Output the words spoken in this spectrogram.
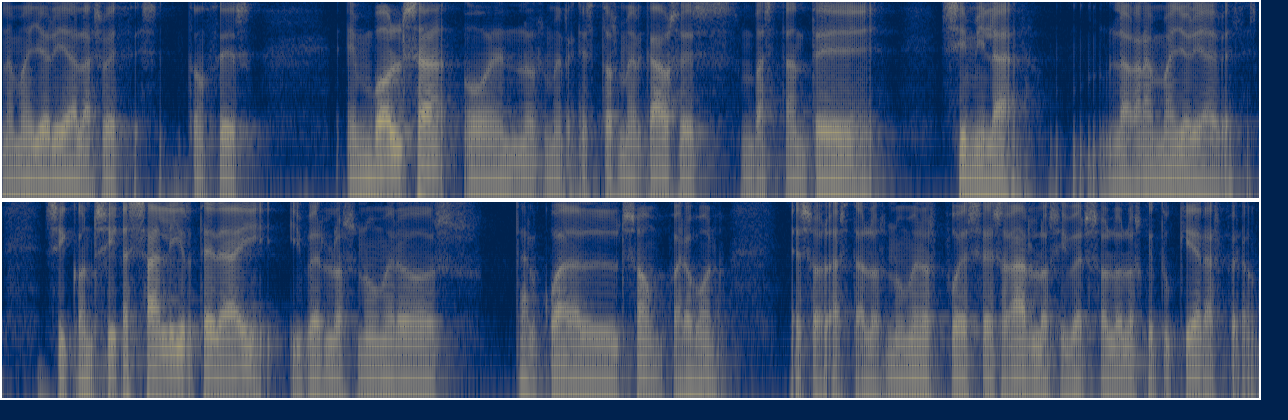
la mayoría de las veces. Entonces, en bolsa o en los, estos mercados es bastante similar la gran mayoría de veces. Si consigues salirte de ahí y ver los números tal cual son, pero bueno, eso, hasta los números puedes sesgarlos y ver solo los que tú quieras, pero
